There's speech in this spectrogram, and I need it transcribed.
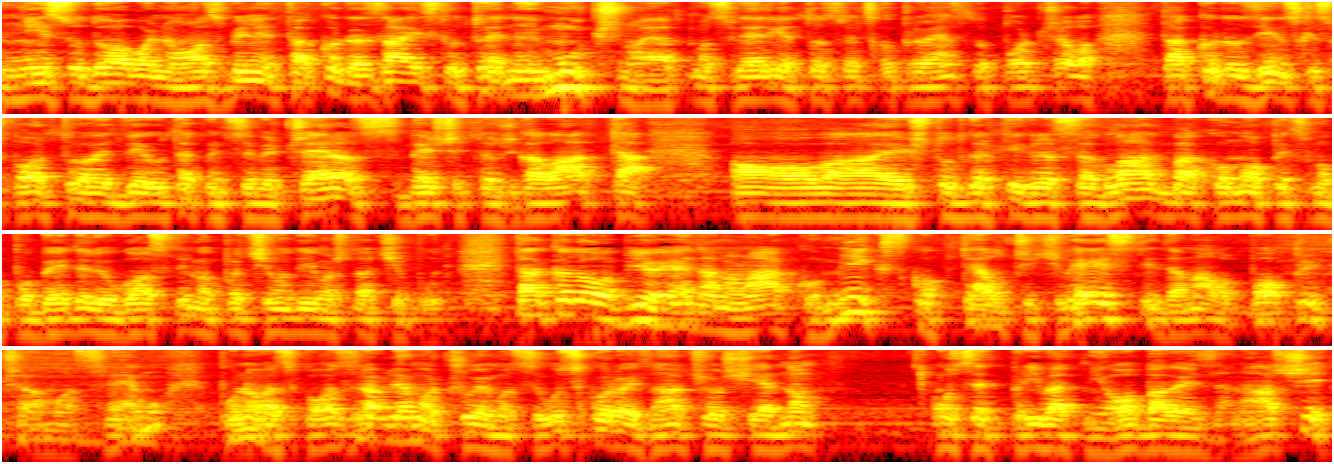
nisu dovoljno ozbiljni, tako da zaista u toj jednoj mučnoj atmosferi je to svetsko prvenstvo počelo, tako da u zimske sportove dvije utakmice večeras, Bešiktaš Galata, ovaj, Stuttgart igra sa Gladbachom, opet smo pobedili u gostima, pa ćemo da šta će bude. Tako da ovo bio jedan onako miks, koktelčić vesti, da malo popričamo o svemu. Puno vas pozdravljamo, čujemo se uskoro i znači još jednom usred privatni obaveza naši,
